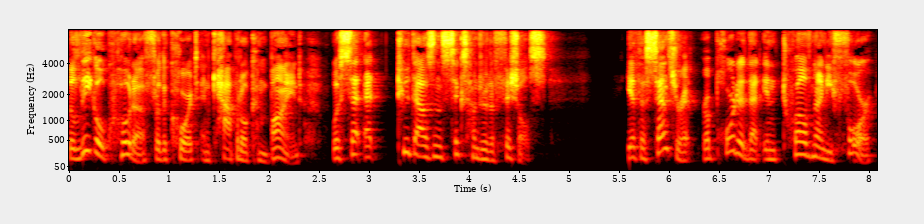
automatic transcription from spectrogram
The legal quota for the court and capital combined was set at 2,600 officials. Yet the censorate reported that in 1294,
